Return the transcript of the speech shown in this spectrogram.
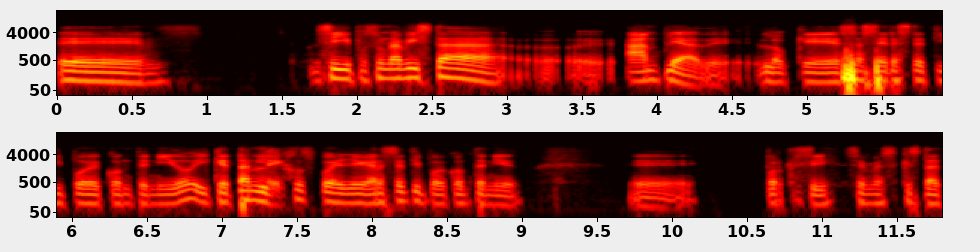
eh, sí, pues una vista eh, amplia de lo que es hacer este tipo de contenido y qué tan lejos puede llegar este tipo de contenido. Eh, porque sí, se me hace que está,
